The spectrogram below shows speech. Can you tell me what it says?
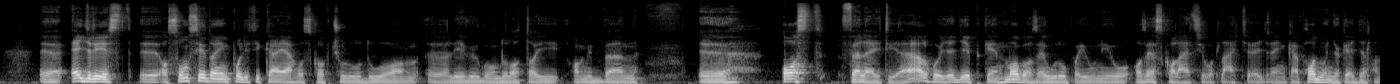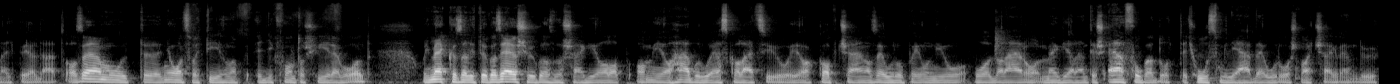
Egyrészt a szomszédaink politikájához kapcsolódóan lévő gondolatai, amiben azt felejti el, hogy egyébként maga az Európai Unió az eszkalációt látja egyre inkább. Hadd mondjak egyetlen egy példát. Az elmúlt 8 vagy 10 nap egyik fontos híre volt, hogy megközelítők az első gazdasági alap, ami a háború eszkalációja kapcsán az Európai Unió oldaláról megjelent és elfogadott egy 20 milliárd eurós nagyságrendű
